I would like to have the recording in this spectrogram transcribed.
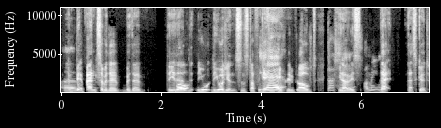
a Um, bit of banter with the with the the the, Well- the, the, the audience and stuff, and getting Yeah. people involved. that's you know, it. it's I mean, That that's good.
